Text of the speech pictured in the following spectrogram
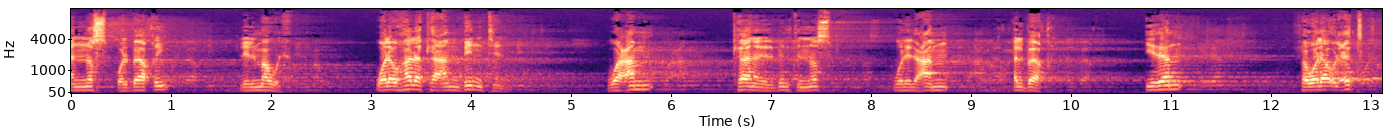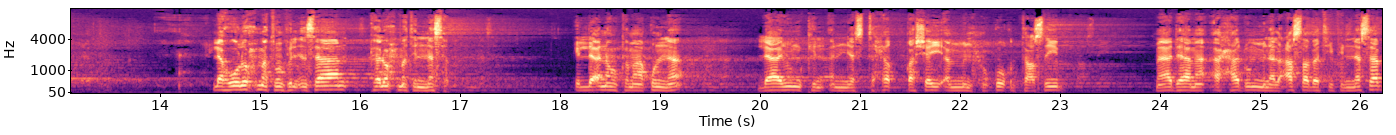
النصف والباقي للمولى. ولو هلك عن بنت وعم كان للبنت النصف وللعم الباقي. إذن فولاء العتق له لحمة في الإنسان كلحمة النسب. إلا أنه كما قلنا لا يمكن أن يستحق شيئا من حقوق التعصيب ما دام أحد من العصبة في النسب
